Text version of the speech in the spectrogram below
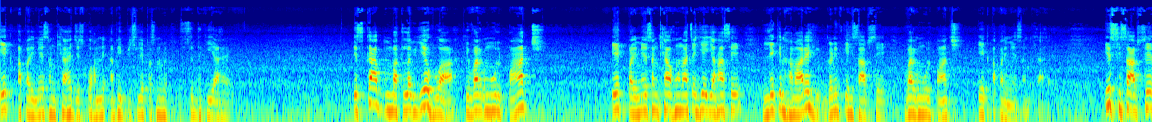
एक अपरिमेय संख्या है, जिसको हमने अभी पिछले प्रश्न में सिद्ध किया है। इसका मतलब ये हुआ कि वर्गमूल पाँच एक परिमेय संख्या होना चाहिए यहाँ से, लेकिन हमारे गणित के हिसाब से वर्गमूल पाँच एक अपरिमेय संख्या है। इस हिसाब से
